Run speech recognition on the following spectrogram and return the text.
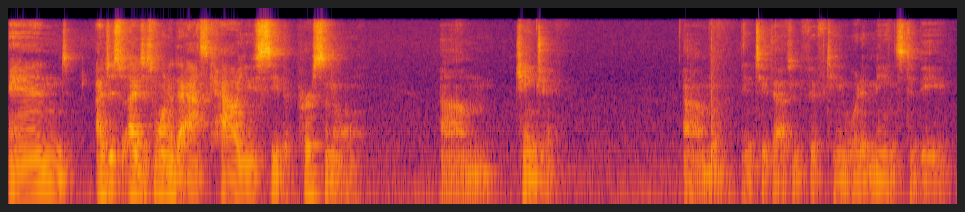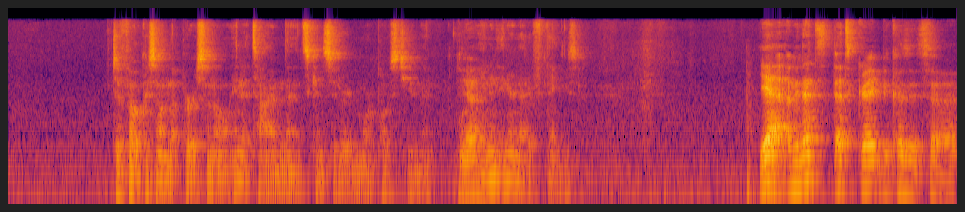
and I just I just wanted to ask how you see the personal um, changing um, in 2015, what it means to be to focus on the personal in a time that's considered more post-human Yeah. in an internet of things. Yeah, I mean that's that's great because it's a.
